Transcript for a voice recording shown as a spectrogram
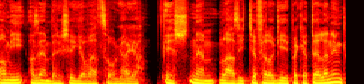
ami az emberiség javát szolgálja és nem lázítja fel a gépeket ellenünk.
